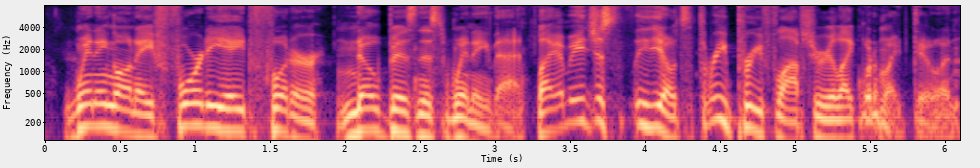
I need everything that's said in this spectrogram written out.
winning on a 48 footer, no business winning that. Like I mean, just you know, it's three pre-flops where you're like, what am I doing?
